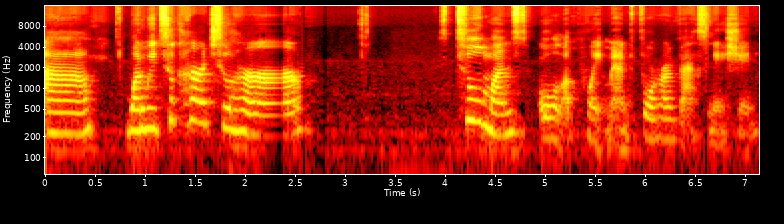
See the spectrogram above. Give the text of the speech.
um when we took her to her two months old appointment for her vaccination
